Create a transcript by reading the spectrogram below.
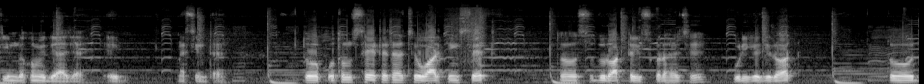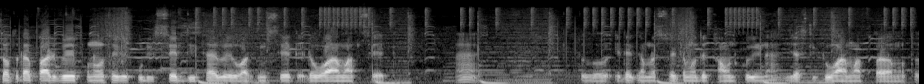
তিন রকমই দেওয়া যায় এই মেশিনটায় তো প্রথম সেট এটা হচ্ছে ওয়ার্কিং সেট তো শুধু রডটা ইউজ করা হয়েছে, কুড়ি কেজি রড তো যতটা পারবে পনেরো থেকে কুড়ি সেট দিতে হবে ওয়ার্কিং সেট এটা ওয়ার্ম আপ সেট হ্যাঁ? তো এটাকে আমরা সেটের মধ্যে কাউন্ট করি না জাস্ট একটু ওয়ার্ম আপ করার মতো।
